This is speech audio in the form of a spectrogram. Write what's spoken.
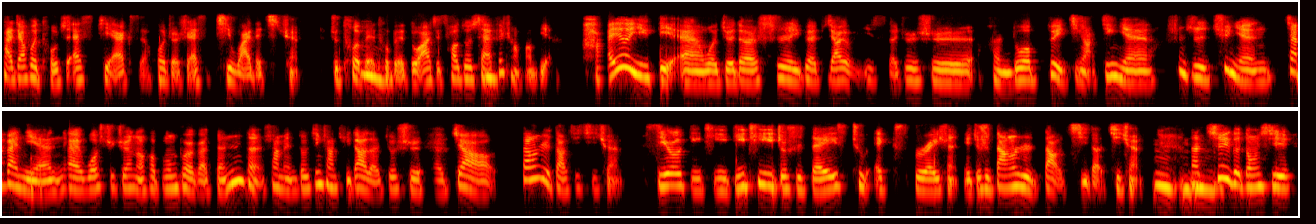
大家会投资 SPX 或者是 SPY 的期权。就特别特别多，而且操作起来非常方便。还有一点，我觉得是一个比较有意思的，就是很多最近啊，今年甚至去年下半年，在 Wall Street Journal 和 Bloomberg 等等上面都经常提到的，就是呃叫当日到期期权 （Zero DTE），DTE 就是 Days to Expiration，也就是当日到期的期权。嗯，那这个东西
